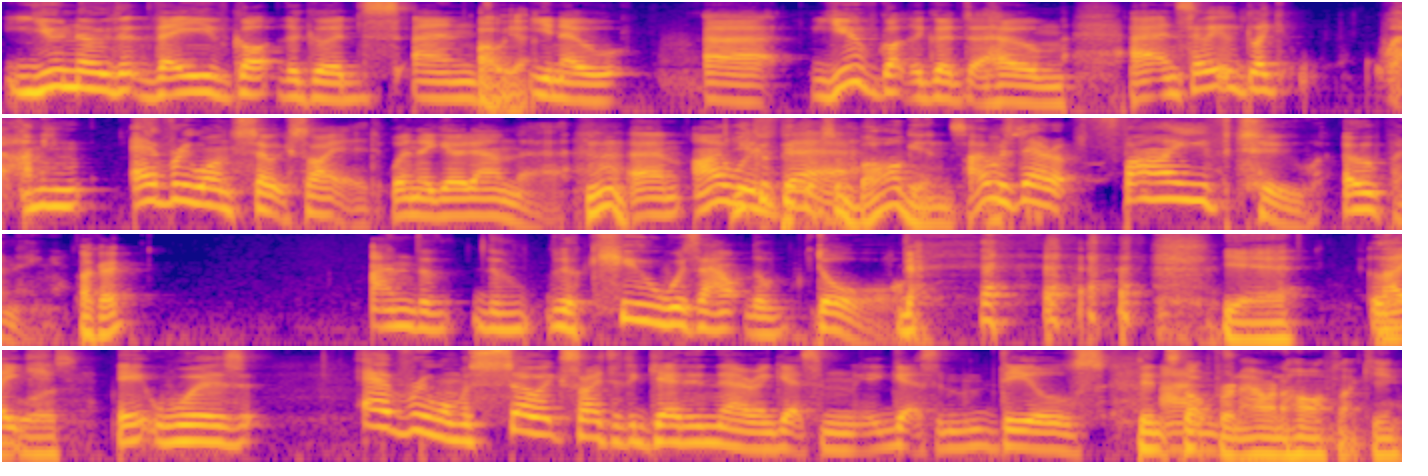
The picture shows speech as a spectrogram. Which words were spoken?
you know that they've got the goods and Oh, yeah. you know uh, you've got the goods at home, uh, and so it like well, I mean everyone's so excited when they go down there. Um, I was. You could pick there. up some bargains. I was there at five two opening, Okay. And the, the the queue was out the door. Yeah. like it was. it was everyone was so excited to get in there and get some get some deals Didn't stop for an hour and a half like you.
